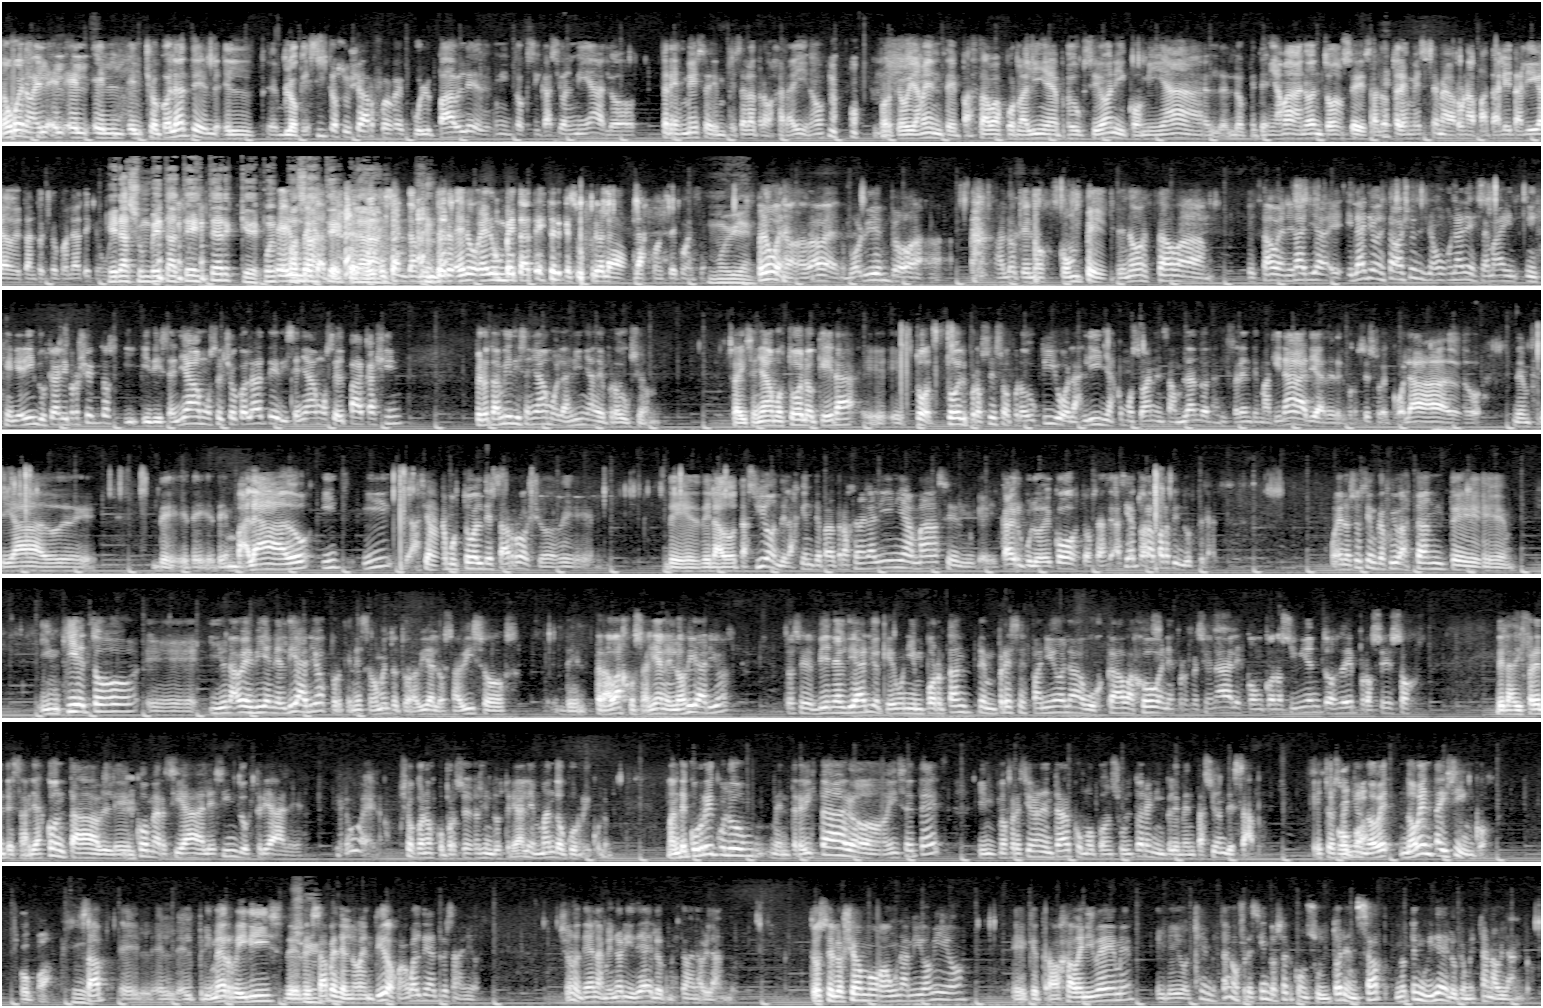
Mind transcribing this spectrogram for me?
No, bueno, el, el- el- el- el chocolate, el bloquecito Suyar fue culpable de una intoxicación mía a los tres meses de empezar a trabajar ahí, ¿no? Porque obviamente pasaba por la línea de producción y comía lo que tenía a mano, entonces a los tres meses me agarró una pataleta al hígado de tanto chocolate que bueno, Eras un beta tester que después era un beta tester, exactamente, era, un beta tester que sufrió la- las consecuencias. Muy bien. Pero bueno, a ver, volviendo a, a lo que nos compete, ¿no? Estaba, estaba en el área, el área donde estaba yo se llamaba un área que se llamaba In- Ingeniería Industrial y Proyectos y, y diseñábamos el chocolate, diseñábamos el packaging, pero también diseñábamos las líneas de producción. O sea, diseñábamos todo lo que era, eh, eh, to- todo el proceso productivo, las líneas, cómo se van ensamblando las diferentes maquinarias, desde el proceso de colado, de enfriado, de, embalado, y, hacíamos todo el desarrollo de, de, de la dotación de la gente para trabajar en la línea, más el, el cálculo de costos, o sea, hacía toda la parte industrial. Bueno, yo siempre fui bastante inquieto eh, y una vez vi en el diario, porque en ese momento todavía los avisos del trabajo salían en los diarios, entonces vi en el diario que una importante empresa española buscaba jóvenes profesionales con conocimientos de procesos de las diferentes áreas, contables, comerciales, industriales. Dije, bueno, yo conozco procesos industriales, mando currículum. Mandé currículum, me entrevistaron, hice test y me ofrecieron entrar como consultor en implementación de SAP. Esto es Opa. año nove- 95. Opa. SAP, el, el- el primer release de, de Sí. SAP es del 92, con lo cual tenía tres años. Yo no tenía la menor idea de lo que me estaban hablando. Entonces lo llamo a un amigo mío eh, que trabajaba en IBM y le digo, che, me están ofreciendo ser consultor en SAP, no tengo idea de lo que me están hablando.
